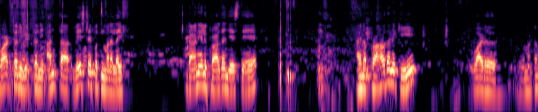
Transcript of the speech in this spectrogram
వాటితోని వీటితోని అంత వేస్ట్ అయిపోతుంది మన లైఫ్. దానియాలు ప్రార్థన చేస్తే ఆయన ప్రార్థనకి వాడు ఏమంటాం?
